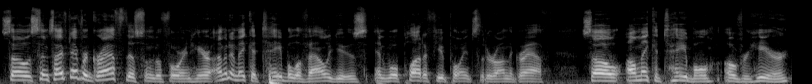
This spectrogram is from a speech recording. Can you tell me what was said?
So since I've never graphed this one before in here, I'm going to make a table of values, and we'll plot a few points that are on the graph. So I'll make a table over here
